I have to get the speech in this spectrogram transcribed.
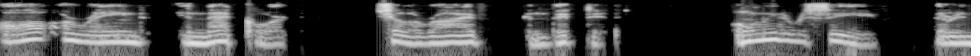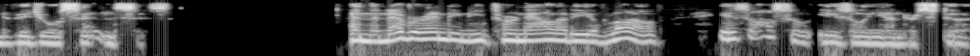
all arraigned in that court shall arrive convicted, only to receive their individual sentences. And the never ending eternality of love is also easily understood.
